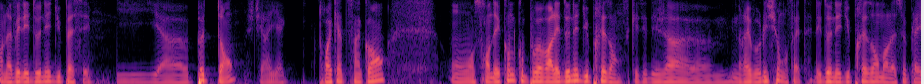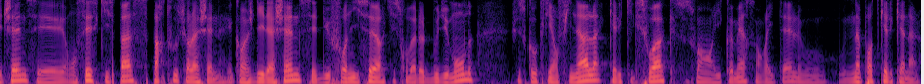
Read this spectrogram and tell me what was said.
on avait les données du passé. Il y a peu de temps, je dirais il y a 3, 4, 5 ans, on se rendait compte qu'on pouvait avoir les données du présent, ce qui était déjà euh, une révolution en fait. Les données du présent dans la supply chain, c'est on sait ce qui se passe partout sur la chaîne. Et quand je dis la chaîne, c'est du fournisseur qui se trouve à l'autre bout du monde jusqu'au client final, quel qu'il soit, que ce soit en e-commerce, en retail ou n'importe quel canal.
